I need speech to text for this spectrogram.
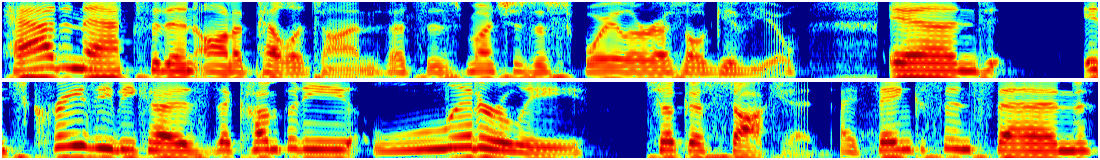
had an accident on a Peloton. That's as much as a spoiler as I'll give you. And it's crazy because the company literally took a stock hit. I think since then,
